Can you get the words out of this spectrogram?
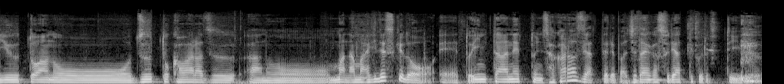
言うと、あの、ずっと変わらず、あの、まあ、生意気ですけど、えっと、インターネットに逆らわずやってれば時代がすり合ってくるっていう、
